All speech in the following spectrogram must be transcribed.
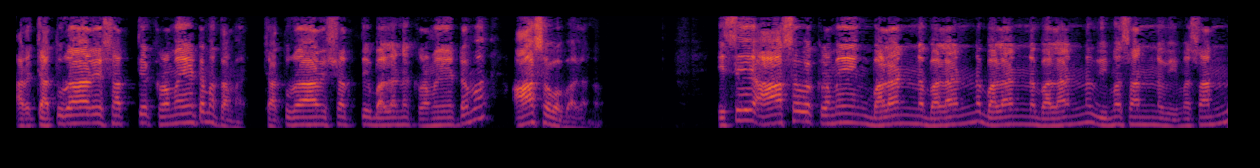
අර චතුරාර්ය සත්‍ය ක්‍රමයටම තමයි. චතුරාර්ය සත්‍යය බලන ක්‍රමයටම ආසව බලනවා. එසේ ආසව ක්‍රමයෙන් බලන්න බලන්න බලන්න බලන්න විමසන්න විමසන්න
